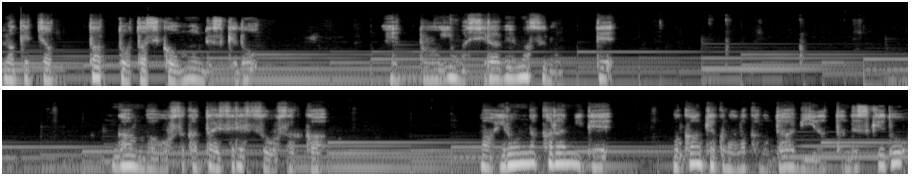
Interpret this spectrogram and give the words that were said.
負けちゃったと確か思うんですけど、えっと、今調べますので、ガンバ大阪対セレッソ大阪、まあいろんな絡みで無観客の中のダービーだったんですけど、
